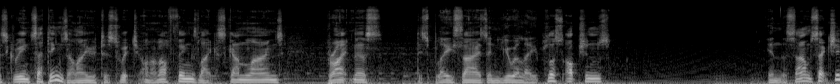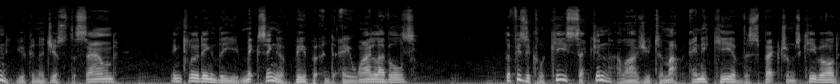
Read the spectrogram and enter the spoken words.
The screen settings allow you to switch on and off things like scan lines, brightness, display size and ULA plus options. In the sound section you can adjust the sound, including the mixing of beeper and AY levels. The physical keys section allows you to map any key of the Spectrum's keyboard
